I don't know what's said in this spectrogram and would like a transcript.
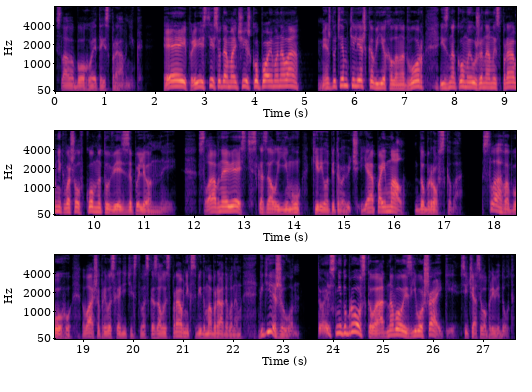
Слава богу, это исправник. «Эй, привести сюда мальчишку пойманного!» Между тем тележка въехала на двор, и знакомый уже нам исправник вошел в комнату весь запыленный. «Славная весть», — сказал ему Кирилл Петрович. «Я поймал Дубровского». «Слава богу, ваше превосходительство», — сказал исправник с видом обрадованным. «Где же он?» «То есть не Дубровского, а одного из его шайки. Сейчас его приведут.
